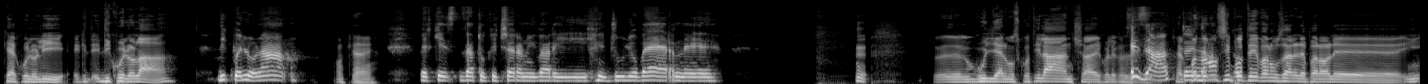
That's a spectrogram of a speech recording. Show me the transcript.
Che è quello lì? Di quello là? Di quello là. Ok. Perché dato che c'erano i vari Giulio Verne, uh, Guglielmo Scotilancia e quelle cose esatto, cioè, quando esatto. non si potevano usare le parole in,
